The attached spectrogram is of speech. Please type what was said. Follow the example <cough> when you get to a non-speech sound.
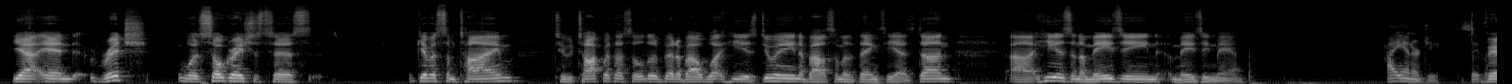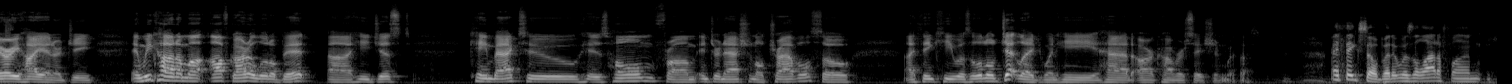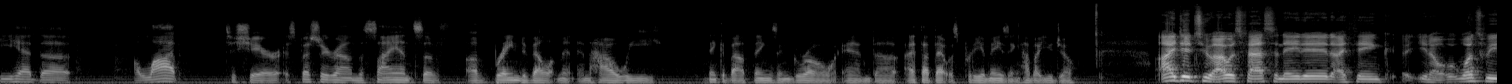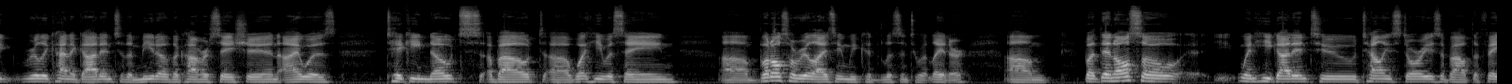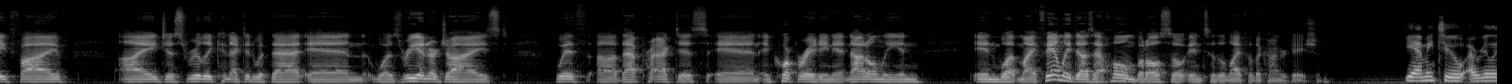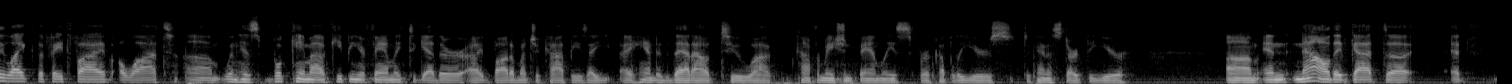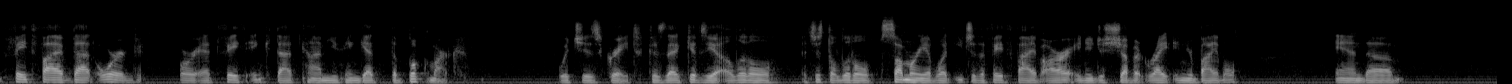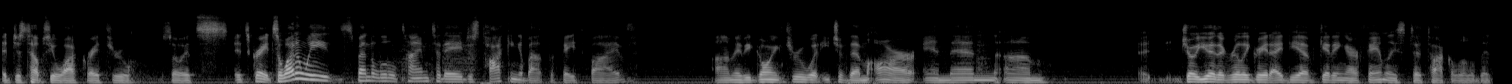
Yeah, and Rich was so gracious to give us some time to talk with us a little bit about what he is doing, about some of the things he has done. Uh, he is an amazing, amazing man. High energy, to say the Very high energy. And we caught him off guard a little bit. Uh, he just came back to his home from international travel, so I think he was a little jet lagged when he had our conversation with us. I think so, but it was a lot of fun. He had uh, a lot to share, especially around the science of, of brain development and how we think about things and grow. And uh, I thought that was pretty amazing. How about you, Joe? I did too. I was fascinated. I think, you know, once we really kind of got into the meat of the conversation, I was taking notes about uh, what he was saying, uh, but also realizing we could listen to it later. Um, but then also, when he got into telling stories about the Faith Five, I just really connected with that and was re energized with uh, that practice and incorporating it not only in in what my family does at home, but also into the life of the congregation. Yeah, me too. I really like the Faith Five a lot. Um, when his book came out, Keeping Your Family Together, I bought a bunch of copies. I, I handed that out to uh, confirmation families for a couple of years to kind of start the year. Um, and now they've got uh, at faith5.org or at faithinc.com, you can get the bookmark, which is great because that gives you a little, it's just a little summary of what each of the Faith Five are, and you just shove it right in your Bible and um, it just helps you walk right through. So it's it's great. So why don't we spend a little time today just talking about the Faith Five, uh, maybe going through what each of them are, and then um, Joe, you had a really great idea of getting our families to talk a little bit.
